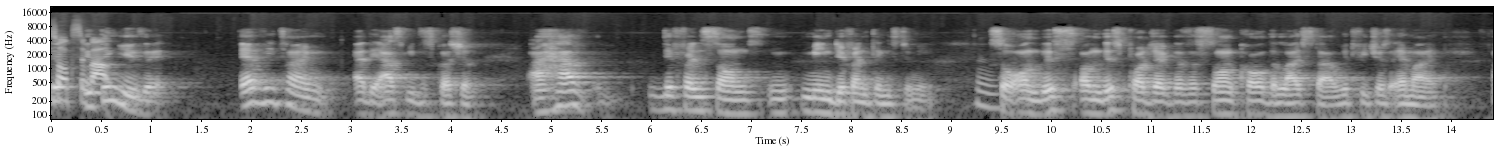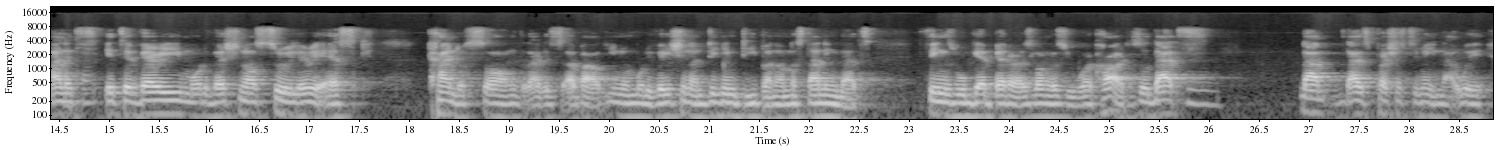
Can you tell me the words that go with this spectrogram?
talks about. The thing is, that every time they ask me this question, I have different songs mean different things to me. Hmm. So on this on this project, there's a song called "The Lifestyle," which features Mi, and it's okay. it's a very motivational, Surulere esque kind of song that is about you know motivation and digging deep and understanding that things will get better as long as you work hard. So that's hmm. That that's precious to me in that way.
